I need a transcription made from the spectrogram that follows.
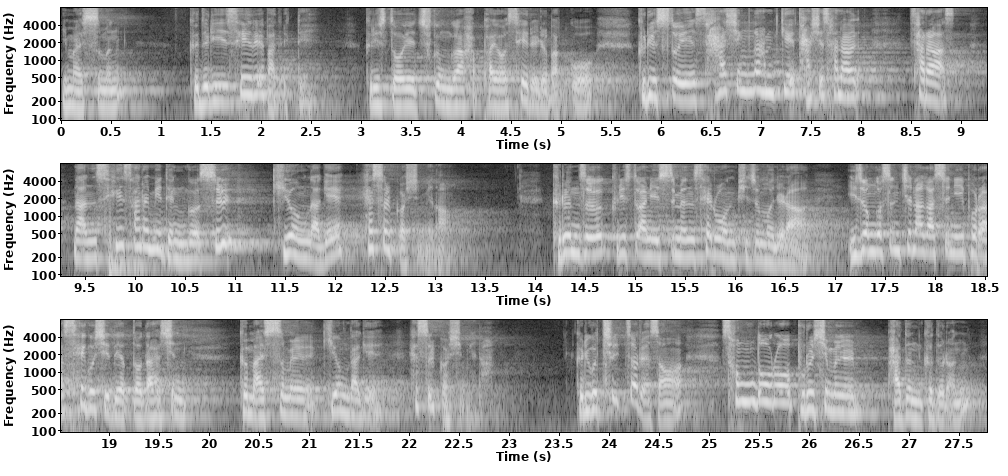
이 말씀은 그들이 세례 받을 때 그리스도의 죽음과 합하여 세례를 받고 그리스도의 사신과 함께 다시 살아, 살아난 새 사람이 된 것을 기억나게 했을 것입니다. 그런즉 그리스도 안에 있으면 새로운 피조물이라 이전 것은 지나갔으니 보라 새 것이 되었도다 하신 그 말씀을 기억나게 했을 것입니다. 그리고 7절에서 성도로 부르심을 받은 그들은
